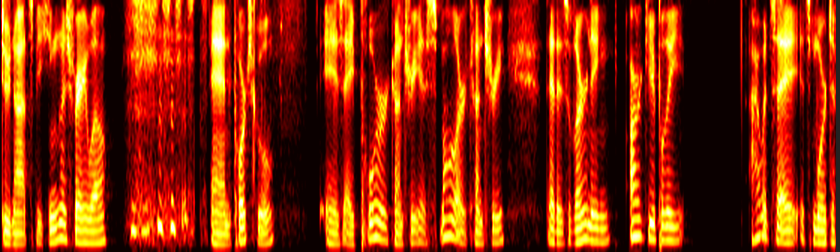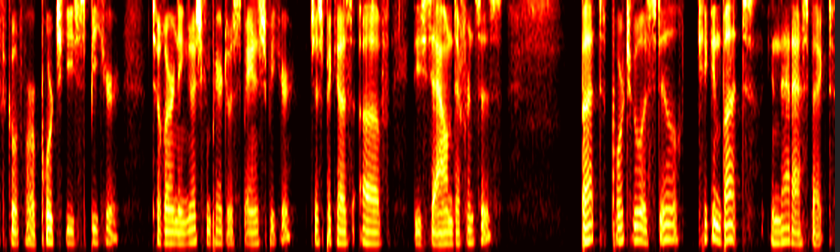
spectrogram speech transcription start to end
do not speak English very well. and Portugal is a poorer country, a smaller country that is learning, arguably, I would say it's more difficult for a Portuguese speaker to learn English compared to a Spanish speaker just because of the sound differences. But Portugal is still kicking butt in that aspect.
